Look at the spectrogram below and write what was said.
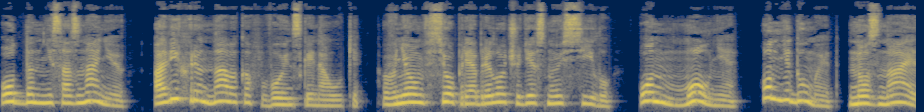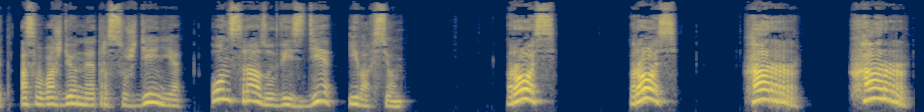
отдан не сознанию, а вихрю навыков воинской науки. В нем все приобрело чудесную силу. Он молния, он не думает, но знает, освобожденный от рассуждения, он сразу везде и во всем. «Рось! Рось! Харр! Харр!»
